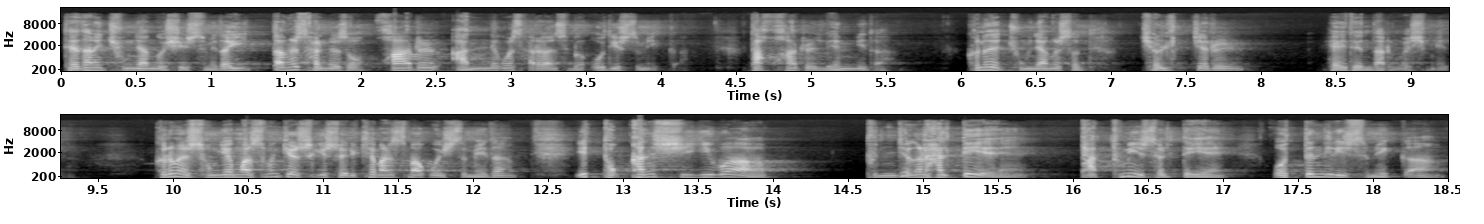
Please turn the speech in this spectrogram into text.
대단히 중요한 것이 있습니다. 이 땅을 살면서 화를 안 내고 살아가는 사람이 어디 있습니까? 다 화를 냅니다. 그런데 중요한 것은 절제를 해야 된다는 것입니다. 그러면 성경 말씀은 계속해서 이렇게 말씀하고 있습니다. 이 독한 시기와 분쟁을 할 때에 다툼이 있을 때에 어떤 일이 있습니까?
